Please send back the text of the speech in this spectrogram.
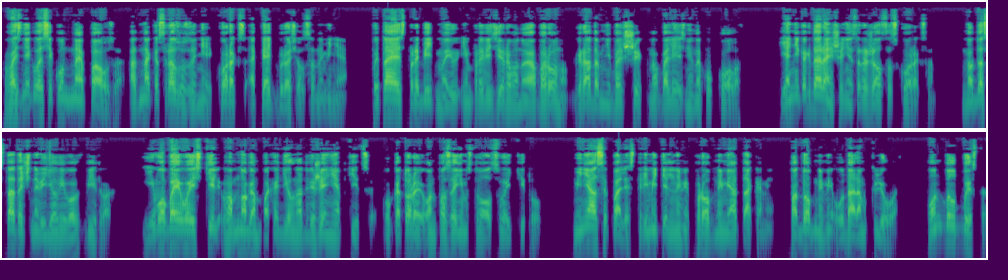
Возникла секундная пауза, однако сразу за ней Коракс опять бросился на меня, пытаясь пробить мою импровизированную оборону градом небольших, но болезненных уколов. Я никогда раньше не сражался с Кораксом, но достаточно видел его в битвах. Его боевой стиль во многом походил на движение птицы, у которой он позаимствовал свой титул. Меня осыпали стремительными пробными атаками, подобными ударам клюва. Он был быстр,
